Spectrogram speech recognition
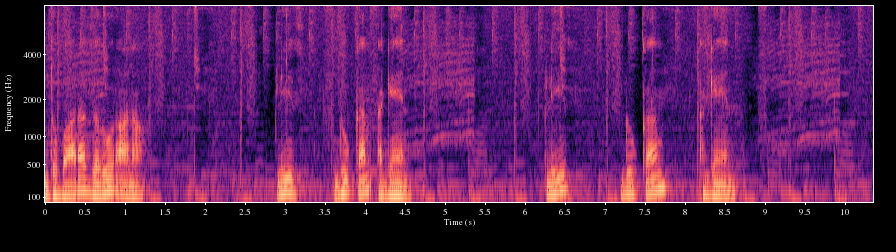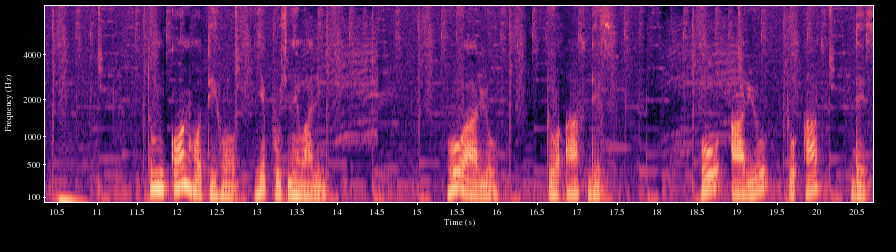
दोबारा ज़रूर आना। Please do come again please do come again तुम कौन होती हो ये पूछने वाली? Who are you to ask this who are you to ask this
